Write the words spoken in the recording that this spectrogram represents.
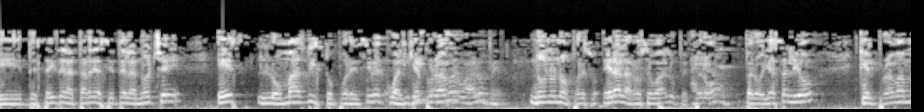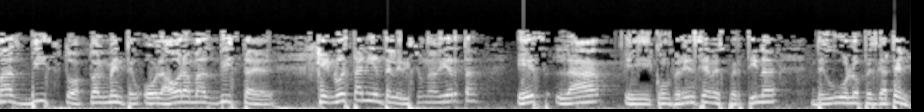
Eh, de 6 de la tarde a 7 de la noche es lo más visto por encima de cualquier programa. Rosa Guadalupe. No, no, no, por eso era la Rosa de Guadalupe, pero, pero ya salió que el programa más visto actualmente o la hora más vista eh, que no está ni en televisión abierta es la eh, conferencia vespertina de Hugo López Gatel.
